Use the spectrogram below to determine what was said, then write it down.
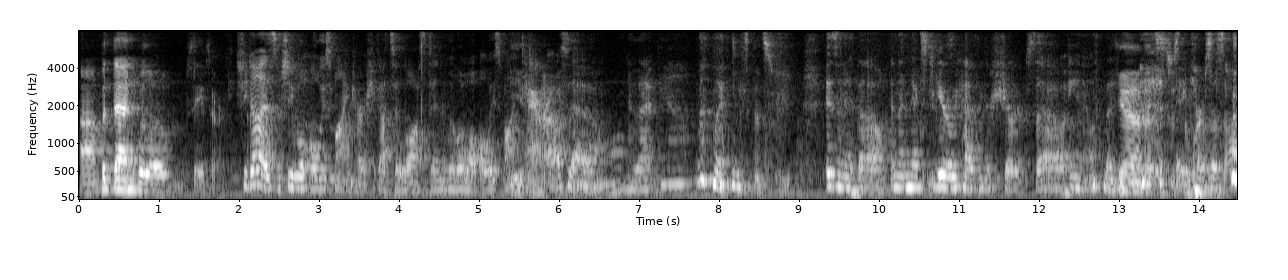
Um, but then Willow saves her. She does, and she will always find her. She got so lost, and Willow will always find Yeah. Tara. So you know that, yeah. That's sweet. Isn't it though? And then next year we have your shirt, so you know. Then Yeah, that's just it the kills worst. us all.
